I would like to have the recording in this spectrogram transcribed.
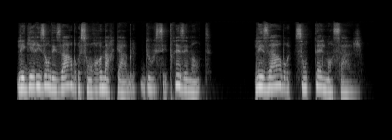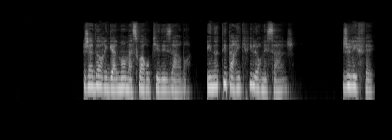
Les guérisons des arbres sont remarquables, douces et très aimantes. Les arbres sont tellement sages. J'adore également m'asseoir au pied des arbres et noter par écrit leurs messages. Je l'ai fait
